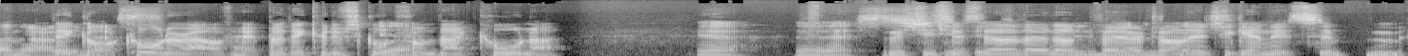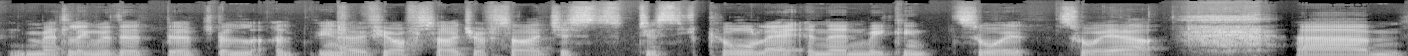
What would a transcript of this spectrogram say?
I know. I they mean, got a corner out of it, but they could have scored Yeah. from that corner, Yeah. No, that's which is just another mean, unfair advantage. Again, it's uh, meddling with a, a, a- you know, if you're offside, you're offside. Just just call it, and then we can sort it sort it out. Um,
